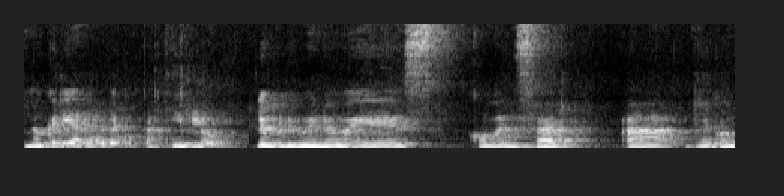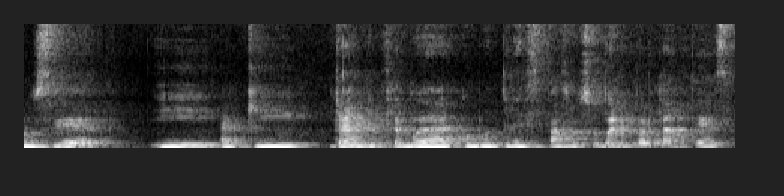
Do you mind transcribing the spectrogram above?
no quería dejar de compartirlo. Lo primero es comenzar a reconocer y aquí realmente les voy a dar como tres pasos súper importantes.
